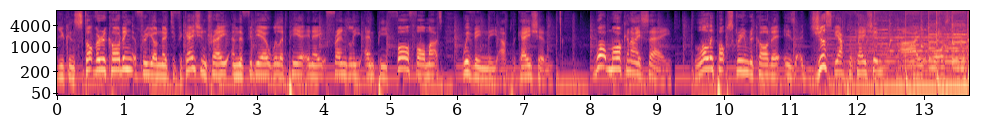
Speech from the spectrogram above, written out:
You can stop the recording through your notification tray, and the video will appear in a friendly MP4 format within the application. What more can I say? Lollipop Screen Recorder is just the application. I was looking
